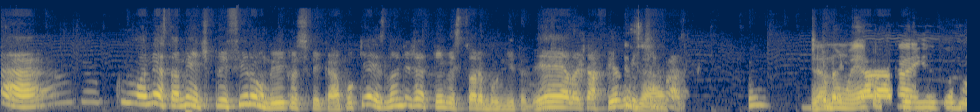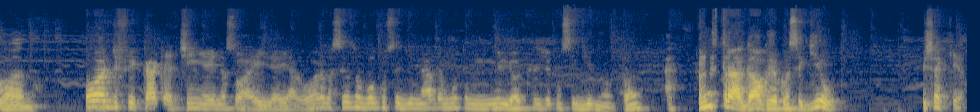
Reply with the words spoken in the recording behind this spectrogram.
Ah, honestamente, prefiro a Hungria classificar, porque a Islândia já teve a história bonita dela, já fez o que tinha fazer. Já não é para ficar indo todo ano. Pode ficar quietinho aí na sua ilha aí agora, vocês não vão conseguir nada muito melhor que vocês já conseguiram, não. Então, não estragar o que já conseguiu, deixa quieto.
